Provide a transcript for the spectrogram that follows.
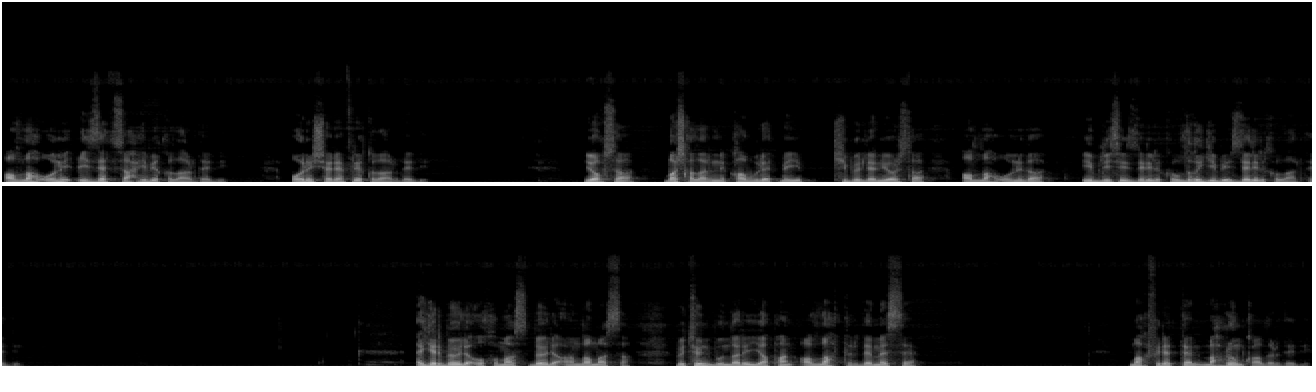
Allah onu izzet sahibi kılar dedi. Onu şerefli kılar dedi. Yoksa başkalarını kabul etmeyip kibirleniyorsa Allah onu da iblisi zelil kıldığı gibi zelil kılar dedi. Eğer böyle okumaz, böyle anlamazsa, bütün bunları yapan Allah'tır demezse, mağfiretten mahrum kalır dedi.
